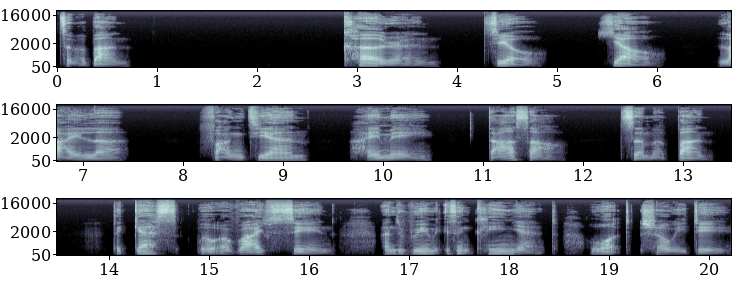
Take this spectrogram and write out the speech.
怎么办？客人就要来了，房间还没打扫， 怎么办？The guests will arrive soon, and the room isn't clean yet. What shall we do?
